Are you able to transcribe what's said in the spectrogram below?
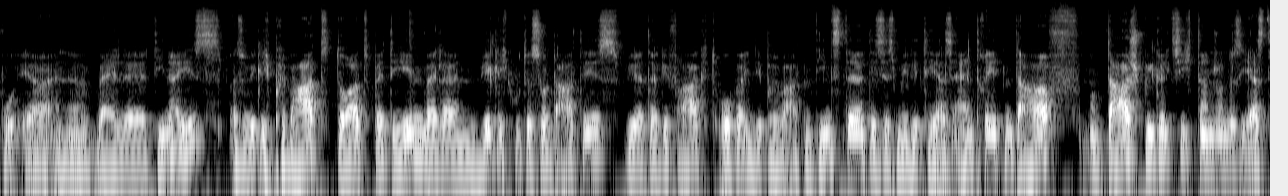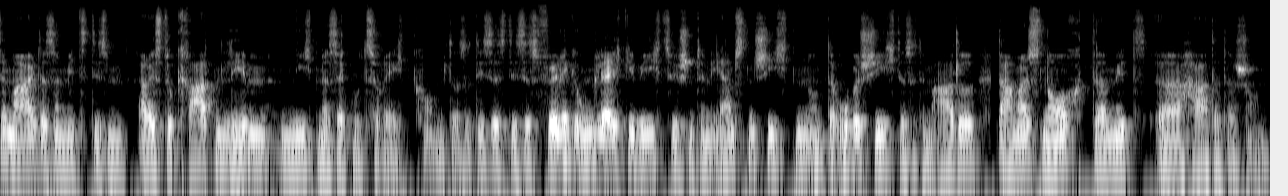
wo er eine Weile Diener ist, also wirklich privat dort bei dem, weil er ein wirklich guter Soldat ist, wird er gefragt, ob er in die privaten Dienste dieses Militärs eintreten darf. Und da spiegelt sich dann schon das erste Mal, dass er mit diesem Aristokratenleben nicht mehr sehr gut zurechtkommt. Also dieses, dieses völlige Ungleichgewicht zwischen den ärmsten Schichten und der Oberschicht, also dem Adel, damals noch, damit äh, hadert er schon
